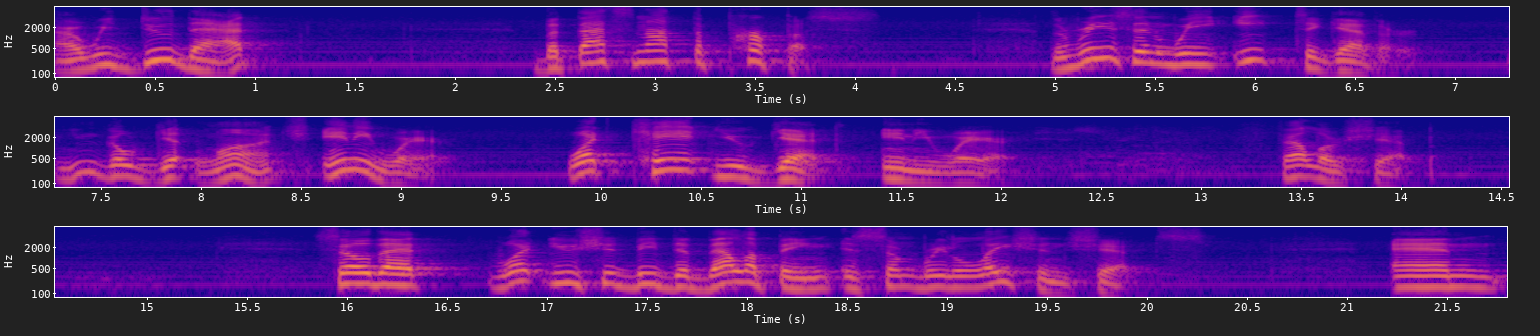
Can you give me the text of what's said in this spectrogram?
Now, we do that, but that's not the purpose. The reason we eat together, you can go get lunch anywhere. What can't you get anywhere? Fellowship. So that what you should be developing is some relationships. And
